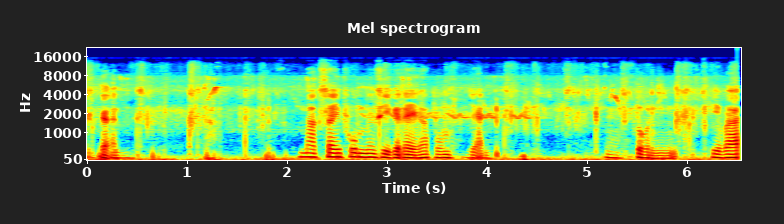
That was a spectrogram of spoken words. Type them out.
คือกันมักใส่พุ่มจังสี่ก็ได้ครับ ผมยันต้นที่ว่า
